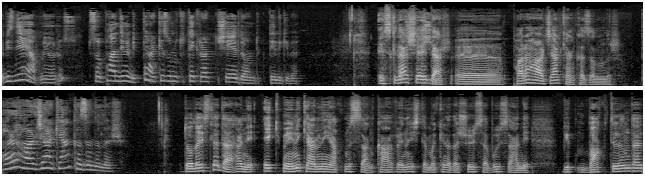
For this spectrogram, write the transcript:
E biz niye yapmıyoruz? Sonra pandemi bitti herkes unuttu tekrar şeye döndük deli gibi. Eskiler şey der, e, para harcarken kazanılır. Para harcarken kazanılır. Dolayısıyla da hani ekmeğini kendin yapmışsan, kahveni işte makinede şuysa buysa hani bir baktığında e,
